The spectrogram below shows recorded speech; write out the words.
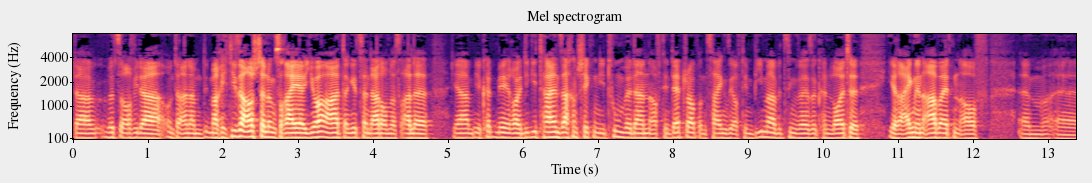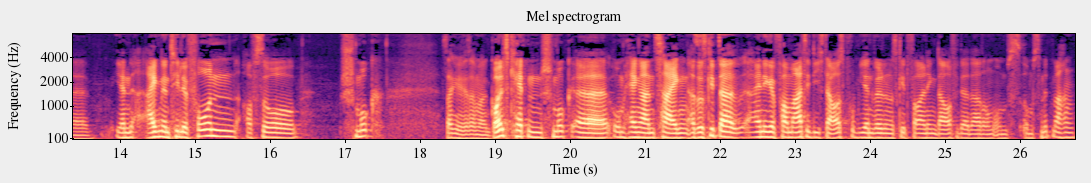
da wird es auch wieder unter anderem, mache ich diese Ausstellungsreihe Your Art, da geht es dann darum, dass alle ja, ihr könnt mir eure digitalen Sachen schicken, die tun wir dann auf den Dead Drop und zeigen sie auf dem Beamer, beziehungsweise können Leute ihre eigenen Arbeiten auf ähm, äh, ihren eigenen Telefonen, auf so Schmuck, sag ich sag mal, Goldketten, Schmuck, äh, Umhängern zeigen. Also es gibt da einige Formate, die ich da ausprobieren will und es geht vor allen Dingen da auch wieder darum, ums, ums Mitmachen.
